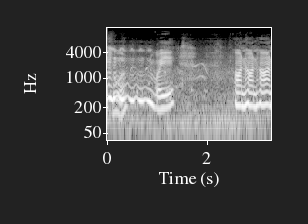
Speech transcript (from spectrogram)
ชัวร์บุย ฮอนฮอนฮอน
